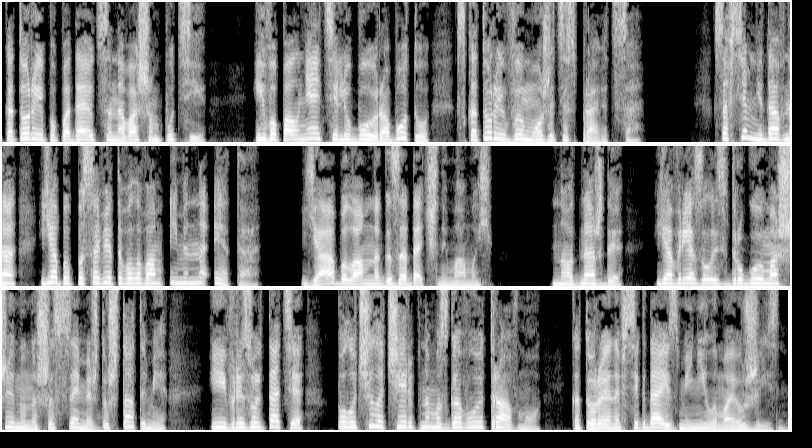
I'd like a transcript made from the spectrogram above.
которые попадаются на вашем пути, и выполняйте любую работу, с которой вы можете справиться. Совсем недавно я бы посоветовала вам именно это. Я была многозадачной мамой. Но однажды я врезалась в другую машину на шоссе между штатами и в результате получила черепно-мозговую травму, которая навсегда изменила мою жизнь.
